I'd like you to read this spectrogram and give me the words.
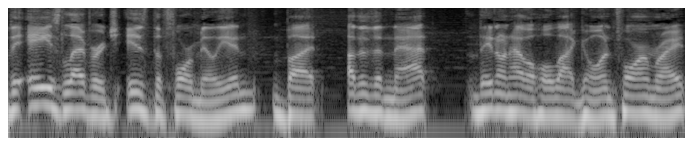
the A's leverage is the four million, but other than that, they don't have a whole lot going for them, right?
